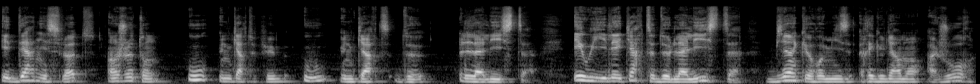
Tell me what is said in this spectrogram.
et dernier slot, un jeton ou une carte pub ou une carte de la liste. Et oui, les cartes de la liste, bien que remises régulièrement à jour,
